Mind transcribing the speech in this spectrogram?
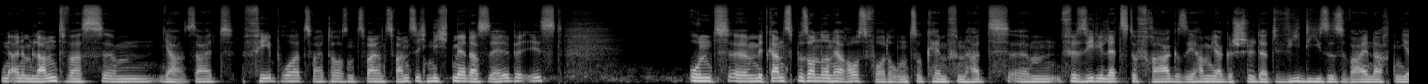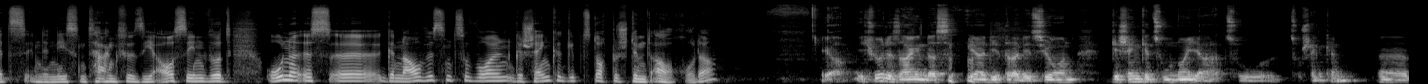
in einem Land, was ähm, ja seit Februar 2022 nicht mehr dasselbe ist und äh, mit ganz besonderen Herausforderungen zu kämpfen hat. Ähm, für Sie die letzte Frage. Sie haben ja geschildert, wie dieses Weihnachten jetzt in den nächsten Tagen für Sie aussehen wird. Ohne es äh, genau wissen zu wollen, Geschenke gibt es doch bestimmt auch, oder? Ja, ich würde sagen, dass eher die Tradition, Geschenke zum Neujahr zu, zu schenken. Äh,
